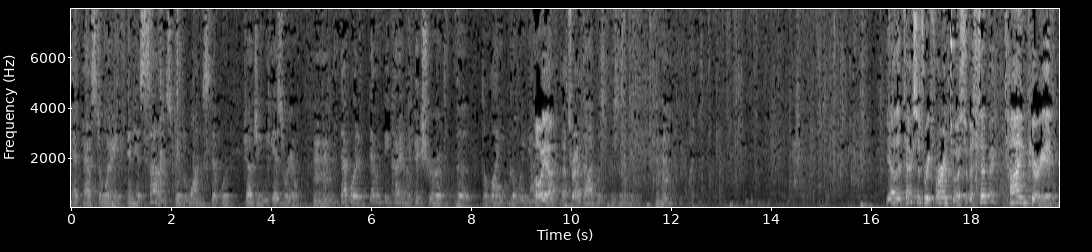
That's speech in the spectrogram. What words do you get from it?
had passed away and his sons were the ones that were judging Israel, mm-hmm. that would that would be kind of a picture of the, the light going out. Oh yeah, that's right. God was preserving. Mm-hmm. Yeah, the text is referring to a specific time period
